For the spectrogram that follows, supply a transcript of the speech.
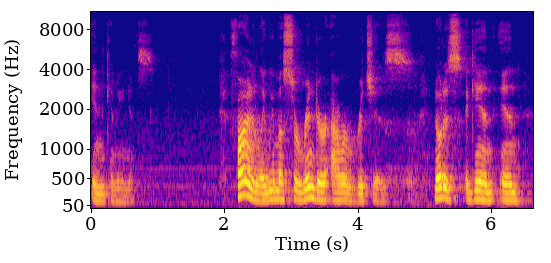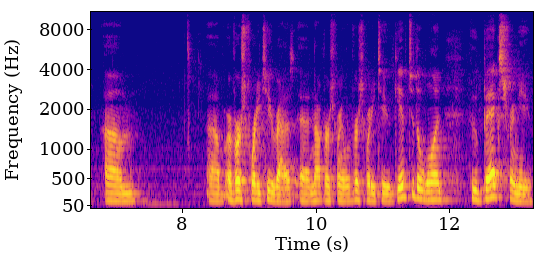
inconvenience. Finally, we must surrender our riches. Notice again in um, uh, or verse 42, rather, uh, not verse 41, verse 42. Give to the one who begs from you,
